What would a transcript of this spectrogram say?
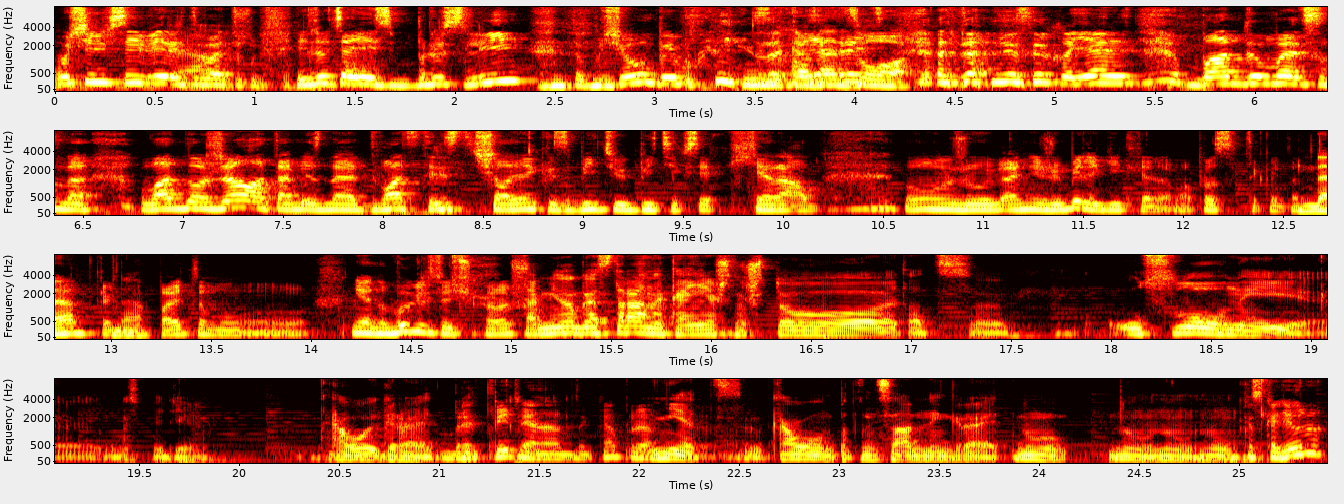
Очень все верят Да, в это. Если у тебя есть Брюс Ли, то почему бы ему не заказать зло? Да, не захуярить банду Мэнсона в одно жало, там, не знаю, 20-30 человек избить и убить их всех херам. Ну, он же- они же убили Гитлера, вопрос такой там. Да, как бы, да. Поэтому... Не, ну выглядит очень хорошо. Там немного странно, конечно, что этот э, условный, э, господи, кого играет? Брэд Питт, Леонардо Ди Каприо. Нет, кого он потенциально играет? Ну, ну, ну, ну. Каскадера?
